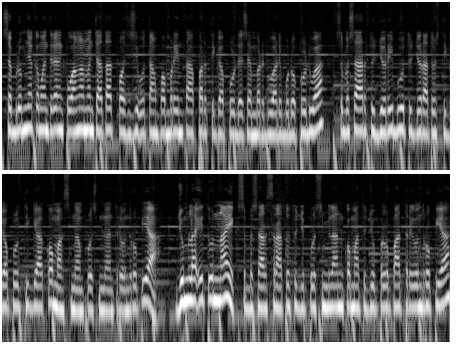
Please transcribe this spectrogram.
Sebelumnya Kementerian Keuangan mencatat posisi utang pemerintah per 30 Desember 2022 sebesar 7.733,99 triliun rupiah. Jumlah itu naik sebesar 179,74 triliun rupiah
